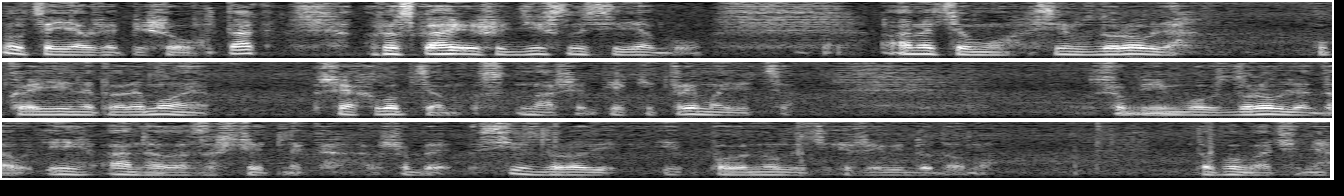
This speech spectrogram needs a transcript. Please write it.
Ну, це я вже пішов. Так, розкажу, що дійсності я був. А на цьому всім здоров'я, України перемоги ще хлопцям нашим, які тримаються, щоб їм Бог здоров'я дав і ангела защитника, щоб всі здорові повернулись і живі додому. До побачення.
